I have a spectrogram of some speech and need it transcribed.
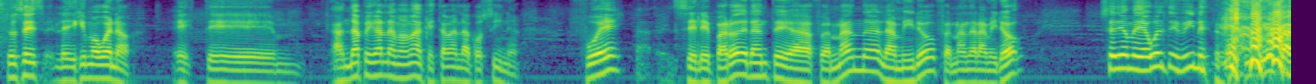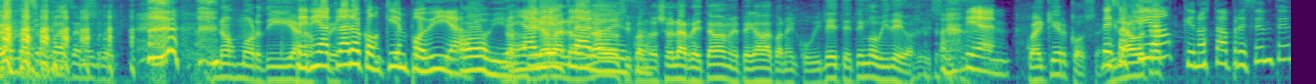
Entonces le dijimos, bueno, este, anda a pegarle a mamá que estaba en la cocina. Fue, se le paró delante a Fernanda, la miró, Fernanda la miró, se dio media vuelta y. Siguió cagando a trompadas a nosotros. Nos mordía. Tenía nos claro con quién podía. Obvio. Nos Tenía bien a los claro lados y cuando yo la retaba me pegaba con el cubilete. Tengo videos de eso. Bien. Cualquier cosa. De y la Sofía, otra, que no está presente,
